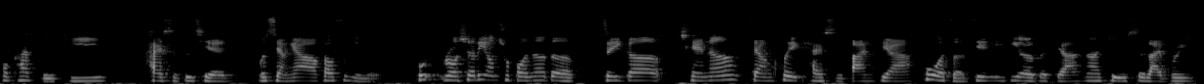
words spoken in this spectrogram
Podcast 主题开始之前，我想要告诉你们。若是利用 Entrepreneur 的这个 channel 将会开始搬家或者建立第二个家，那就是 Library。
